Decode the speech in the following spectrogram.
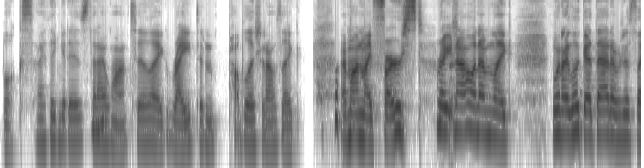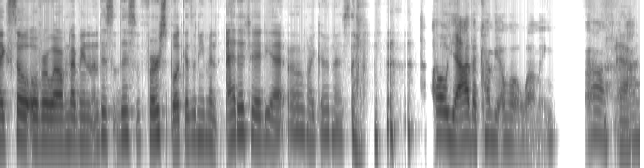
books I think it is that I mm-hmm. want to like write and publish and I was like I'm on my first right now and I'm like when I look at that I'm just like so overwhelmed. I mean this this first book isn't even edited yet. Oh my goodness. oh yeah, that can be overwhelming. Uh, yeah.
